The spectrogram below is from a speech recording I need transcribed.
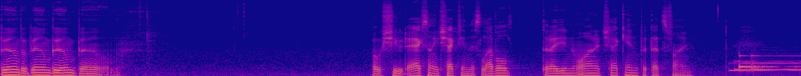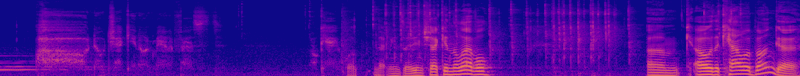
Boom, ba boom, boom, boom. Oh shoot, I accidentally checked in this level that I didn't want to check in, but that's fine. That means I didn't check in the level. Um, oh, the Cowabunga.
